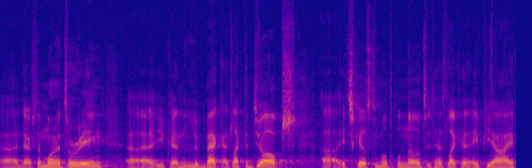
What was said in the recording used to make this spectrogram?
uh, there's the monitoring, uh, you can look back at like the jobs, uh, it scales to multiple nodes, it has like an API.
